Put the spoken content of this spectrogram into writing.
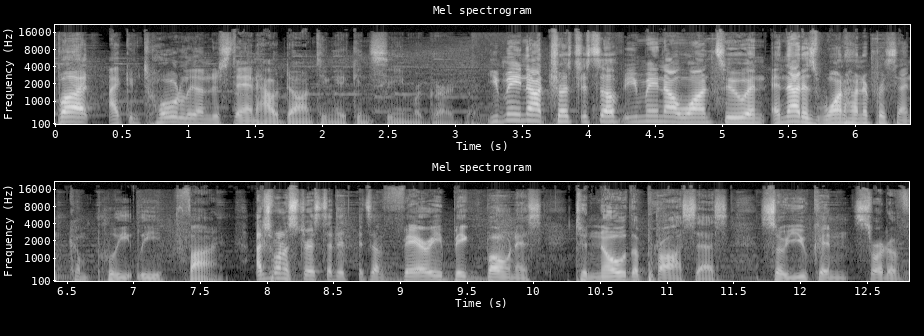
But I can totally understand how daunting it can seem regardless. You may not trust yourself, you may not want to, and, and that is 100% completely fine. I just want to stress that it's a very big bonus to know the process so you can sort of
